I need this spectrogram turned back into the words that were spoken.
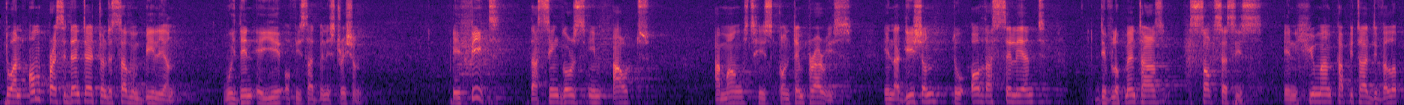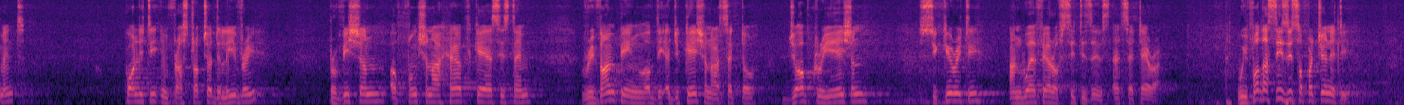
to an unprecedented 27 billion within a year of his administration. A feat that singles him out amongst his contemporaries, in addition to other salient developmental successes in human capital development, quality infrastructure delivery, provision of functional healthcare system, revamping of the educational sector, job creation, security, and welfare of citizens, etc. We further seize this opportunity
